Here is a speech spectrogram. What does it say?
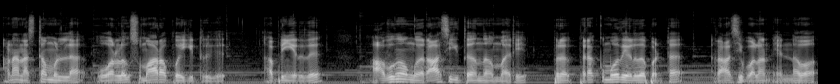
ஆனால் நஷ்டம் இல்லை ஓரளவுக்கு சுமாராக போய்கிட்டு இருக்கு அப்படிங்கிறது அவங்கவுங்க ராசிக்கு தகுந்த மாதிரி பிற பிறக்கும்போது எழுதப்பட்ட ராசி பலன் என்னவோ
